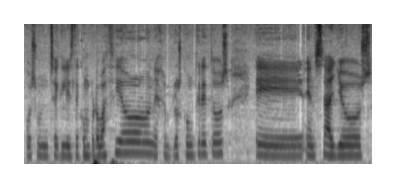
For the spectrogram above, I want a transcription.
pues un checklist de comprobación, ejemplos concretos, ensayos,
